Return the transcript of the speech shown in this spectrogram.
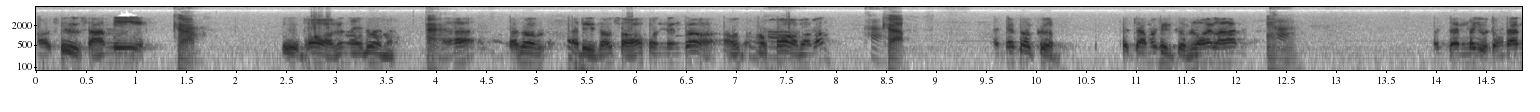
เอาชื่อสามีครับชื่อพ่อหรือไงด้วยมาอ่านะฮะแล้วก็อดีตสสคนหนึ่งก็เอาคุณเอาพ่พ่ออมาบ้างค่ะครับอันนี้ก็เกือบถ้าจำไม่ผิดเกือบร้อยล้านอืมค่ะเงินมาอยู่ตรงนั้น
